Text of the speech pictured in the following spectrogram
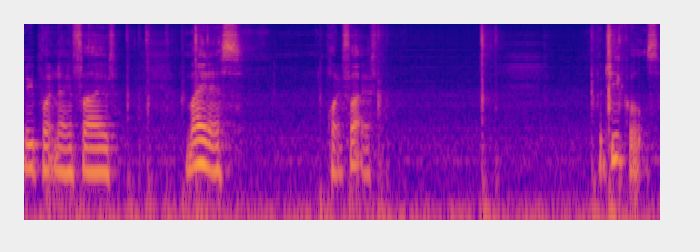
3.95 minus 0.5, which equals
